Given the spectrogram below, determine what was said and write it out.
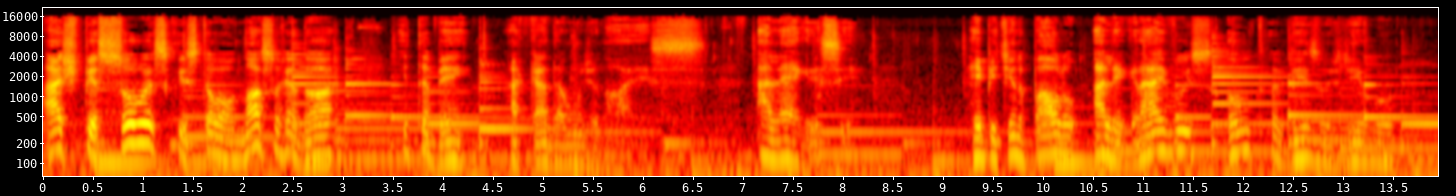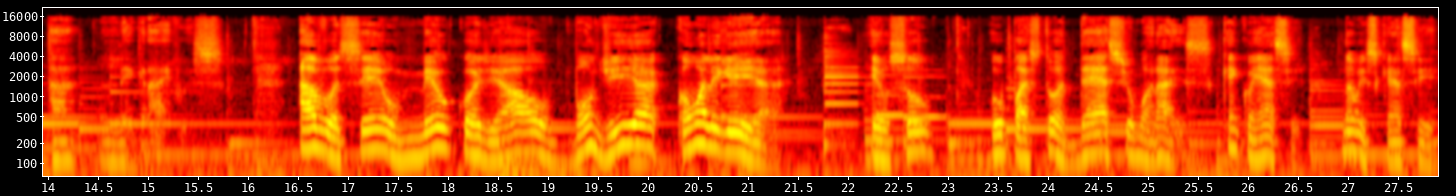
às pessoas que estão ao nosso redor e também a cada um de nós. Alegre-se. Repetindo Paulo, alegrai-vos, outra vez os digo, alegrai-vos. A você o meu cordial bom dia com alegria. Eu sou o pastor Décio Moraes. Quem conhece, não esquece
